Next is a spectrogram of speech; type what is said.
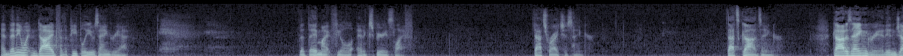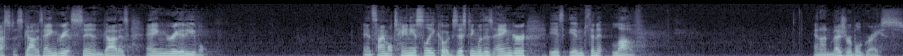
And then he went and died for the people he was angry at, that they might feel and experience life. That's righteous anger. That's God's anger. God is angry at injustice. God is angry at sin. God is angry at evil. And simultaneously coexisting with his anger is infinite love and unmeasurable grace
